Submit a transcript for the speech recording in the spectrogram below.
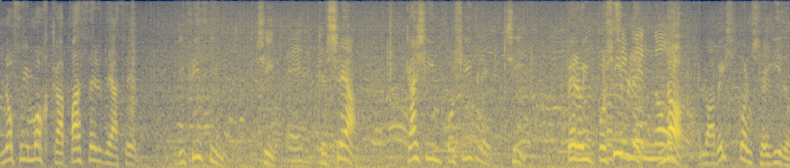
no fuimos capaces de hacer. ¿Difícil? Sí. Que sea casi imposible, sí. Pero imposible, Posible, no. Lo habéis conseguido.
